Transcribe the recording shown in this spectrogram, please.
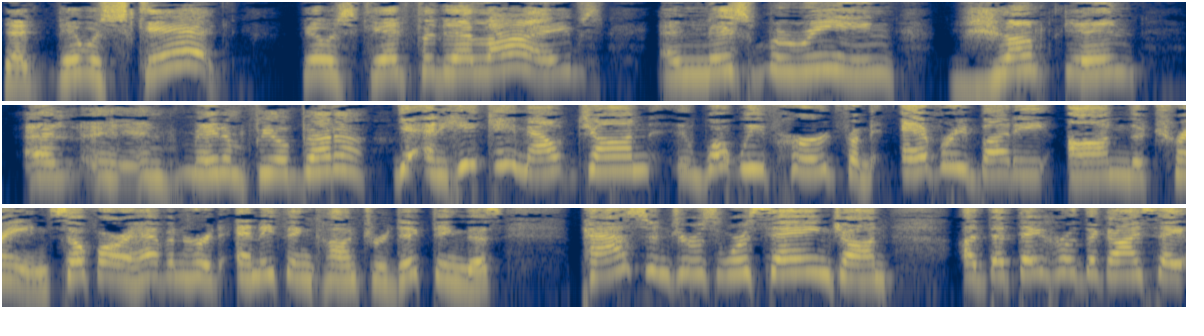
that they were scared. They were scared for their lives. And this Marine jumped in and, and, and made him feel better. Yeah, and he came out, John, what we've heard from everybody on the train. So far, I haven't heard anything contradicting this. Passengers were saying, John, uh, that they heard the guy say,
